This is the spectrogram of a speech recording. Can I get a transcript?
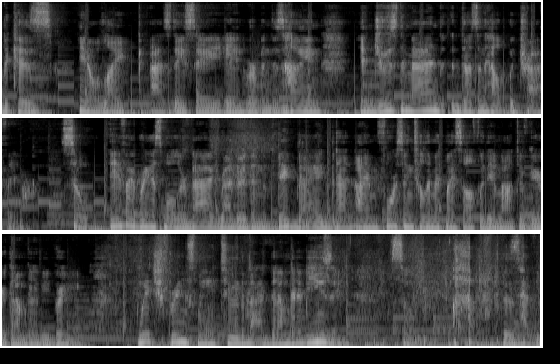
because you know, like as they say in urban design, induced demand doesn't help with traffic. So if I bring a smaller bag rather than a big bag, then I am forcing to limit myself with the amount of gear that I'm going to be bringing. Which brings me to the bag that I'm going to be using. So this is heavy.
